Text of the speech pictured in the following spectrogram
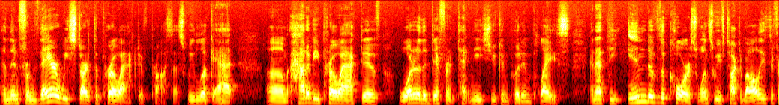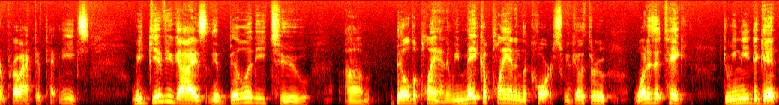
and then from there we start the proactive process. We look at um, how to be proactive, what are the different techniques you can put in place. And at the end of the course, once we've talked about all these different proactive techniques, we give you guys the ability to um, build a plan. And we make a plan in the course. We go through what does it take? Do we need to get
